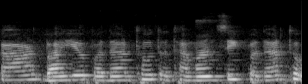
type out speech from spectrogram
કાળ, બાહ્ય પદાર્થો તથા માનસિક પદાર્થો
